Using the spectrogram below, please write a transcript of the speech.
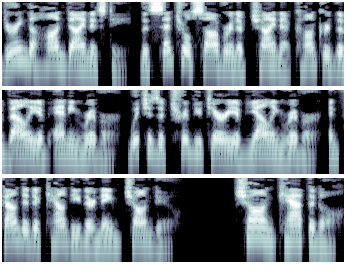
During the Han Dynasty, the central sovereign of China conquered the valley of Anning River, which is a tributary of Yalong River, and founded a county there named Chengdu. Chong capital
